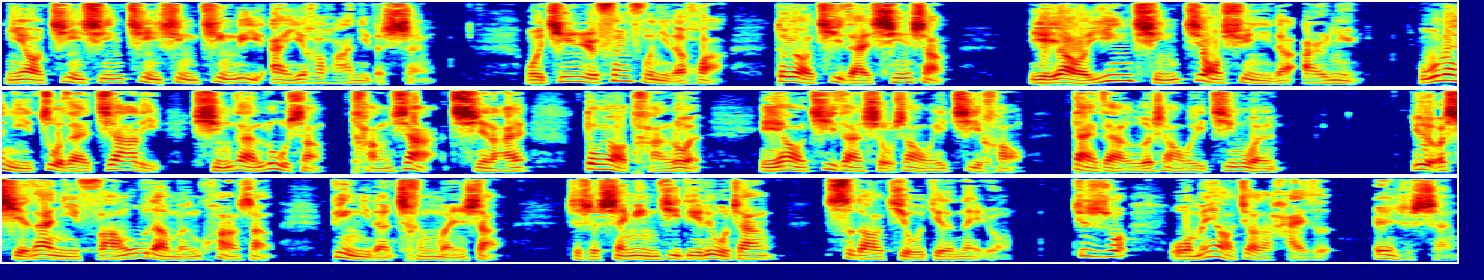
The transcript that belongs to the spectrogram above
你要尽心尽性尽力爱耶和华你的神。我今日吩咐你的话，都要记在心上，也要殷勤教训你的儿女。无论你坐在家里，行在路上，躺下起来，都要谈论，也要记在手上为记号，戴在额上为经文，又要写在你房屋的门框上，并你的城门上。这是《生命记》第六章四到九节的内容。就是说，我们要教导孩子认识神。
